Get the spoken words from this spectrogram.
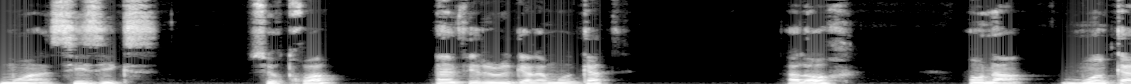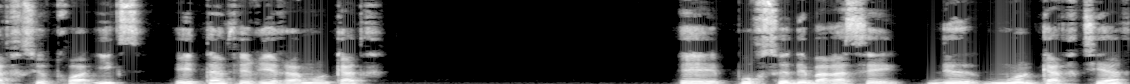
moins 6x sur 3 inférieur ou égal à moins 4. Alors, on a moins 4 sur 3x est inférieur à moins 4. Et pour se débarrasser de moins 4 tiers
